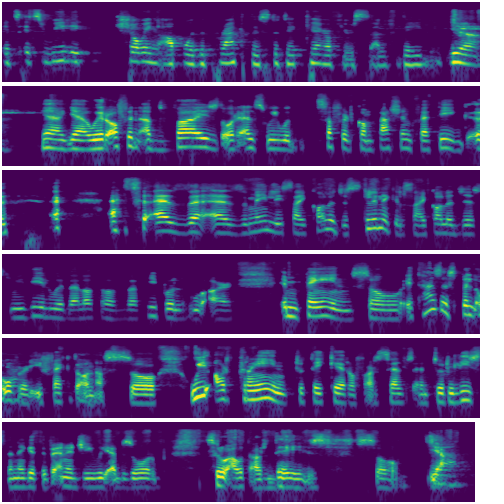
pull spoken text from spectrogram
It's it's really showing up with the practice to take care of yourself daily. Yeah. Yeah, yeah. We're often advised, or else we would suffer compassion fatigue. as as as mainly psychologists, clinical psychologists, we deal with a lot of uh, people who are in pain. So it has a spillover yeah. effect on us. So we are trained to take care of ourselves and to release the negative energy we absorb throughout our days. So yeah. yeah.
